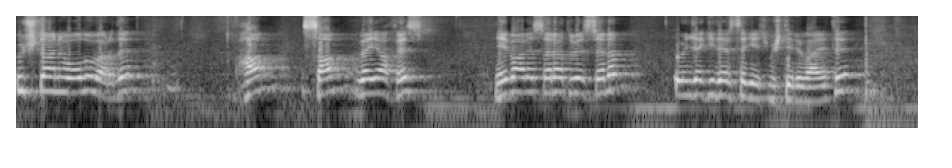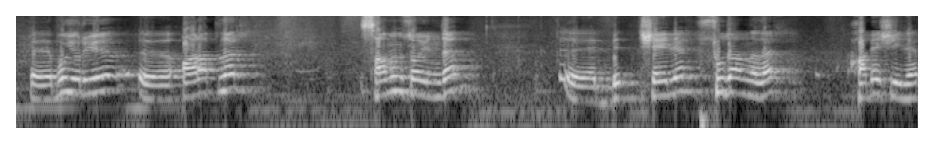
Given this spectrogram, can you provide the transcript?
üç tane oğlu vardı. Ham, Sam ve Yafes. Nebi Aleyhisselatü Vesselam önceki derste geçmişti rivayeti. E, buyuruyor e, Araplar Sam'ın soyundan e, şeyler Sudanlılar, Habeşiler,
